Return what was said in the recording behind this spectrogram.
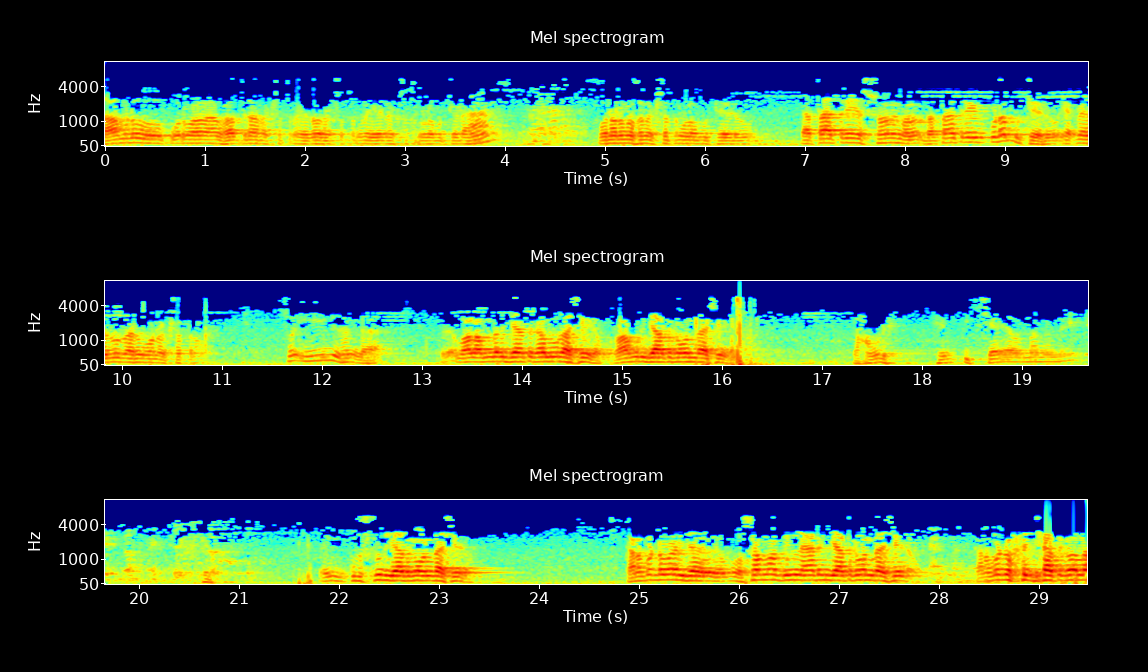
రాముడు పూర్వభద్ర నక్షత్రం ఏదో నక్షత్రంలో ఏ నక్షత్రంలో పుట్టాడా? పునర్వస నక్షత్రంలో పుట్టాడు. దత్తాత్రేయ స్వామి దత్తాత్రేయుడు కూడా పుట్టాడు. ఎక్కడేదో దానికో నక్షత్రం. సో ఈ విధంగా వాళ్ళందరి జాతకాలు రాసేయడం. రాముడి జాతకం అని రాసేయడం. రాముడు ఏం పిచ్చాయా ఉన్నానండి కృష్ణుడి జాతకం అని రాసేయడం. కనపడ్డవాడి ఒసామా బిన్ లాడన్ జాతకం రాసేయడం. కనపడ్డవాడి జాతకంలో వల్ల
